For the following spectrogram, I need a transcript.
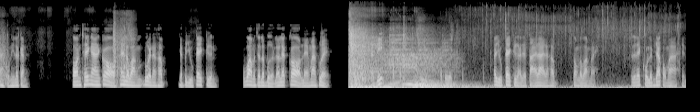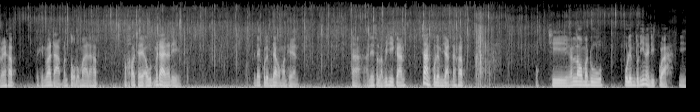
อะตรงนี้แล้วกัน ตอนใช้งานก็ให้ระวังด้วยนะครับ อย่าไปอยู่ใกล้เกิน เพราะว่ามันจะระเบิดแล้วและก็แรงมากด้วย แบบนี้ระเบิด ถ้าอยู่ใกล้เกินอาจจะตายได้นะครับ ต้องระวังหน่อย จะได้โกเลมยักษ์ออกมา เห็นไหมครับ เห็นว่าดาบมันตกลงมานะครับ เพราะเขาใช้อาวุธไม่ได้นั่นเอง จะได้โกเลมยักษ์ออกมาแทน อ่า อันนี้สำหรับวิธีการสร้างโกเลมยักษ์นะครับ โอเค งั้นเรามาดูโกเลมตัวนี้หน่อยดีกว่า นี่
